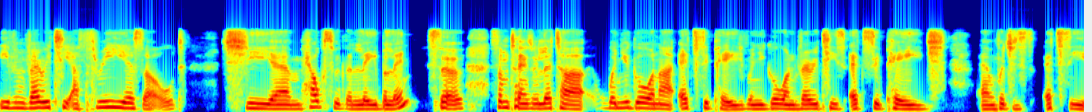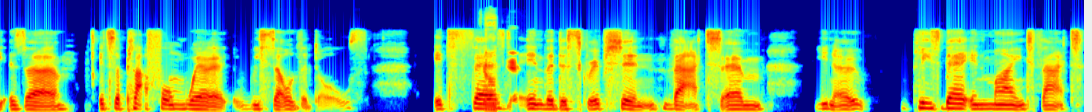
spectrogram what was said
even Verity at three years old, she um, helps with the labeling. So sometimes we let her, when you go on our Etsy page, when you go on Verity's Etsy page, um, which is Etsy is a it's a platform where we sell the dolls. It says Okay. in the description that um, you know, please bear in mind that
